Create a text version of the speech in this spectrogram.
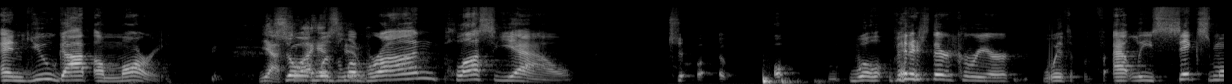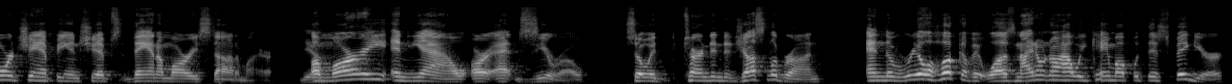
and you got Amar'e. yeah. so, I it was two. LeBron plus Yao to, uh, uh, will finish their career with at least six more championships than Amar'e Stoudemire. Yeah. Amar'e and Yao are at zero. So it turned into just LeBron. And the real hook of it was, and I don't know how we came up with this figure,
